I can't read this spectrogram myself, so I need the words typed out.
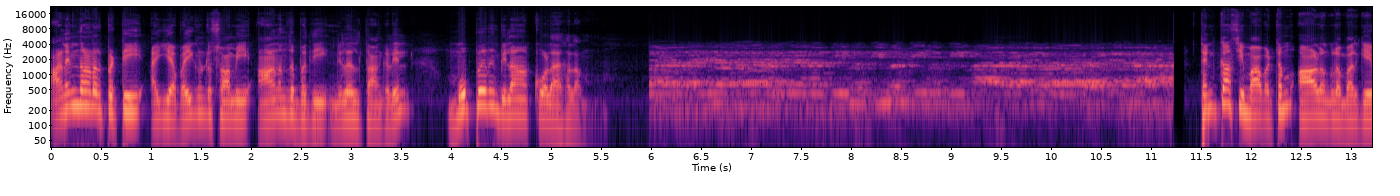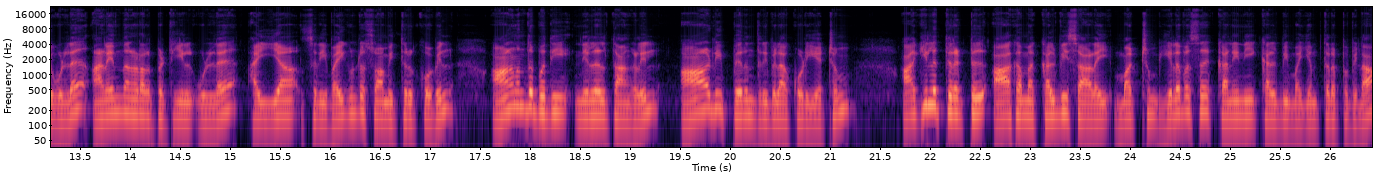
அனைந்தாளர்பட்டி ஐயா வைகுண்ட சுவாமி ஆனந்தபதி நிழல் தாங்களில் முப்பெரும் விழா கோலாகலம். தென்காசி மாவட்டம் ஆலங்குளம் அருகே உள்ள அனைந்தநடற்பட்டியில் உள்ள ஐயா ஸ்ரீ வைகுண்ட சுவாமி திருக்கோவில் ஆனந்தபதி நிழல் தாங்களில் ஆடி பெருந்திருவிழா கொடியேற்றம் அகில திரட்டு ஆகம கல்வி சாலை மற்றும் இலவச கணினி கல்வி மையம் திறப்பு விழா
